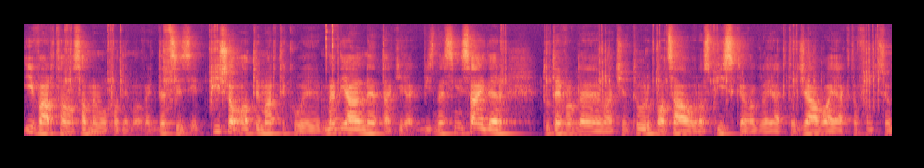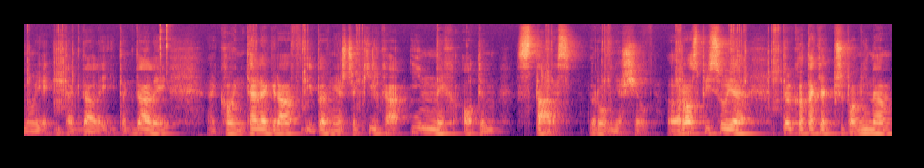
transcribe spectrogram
i warto samemu podejmować decyzje. Piszą o tym artykuły medialne, takie jak Business Insider. Tutaj w ogóle macie turbo, całą rozpiskę w ogóle, jak to działa, jak to funkcjonuje i tak dalej, i tak dalej. Cointelegraph i pewnie jeszcze kilka innych. O tym Stars również się rozpisuje. Tylko tak jak przypominam,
